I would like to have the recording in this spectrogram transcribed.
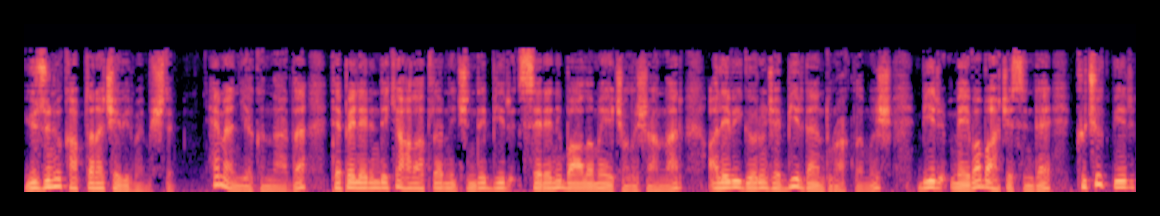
yüzünü kaptana çevirmemişti. Hemen yakınlarda tepelerindeki halatların içinde bir sereni bağlamaya çalışanlar alevi görünce birden duraklamış, bir meyve bahçesinde küçük bir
